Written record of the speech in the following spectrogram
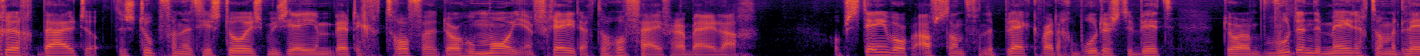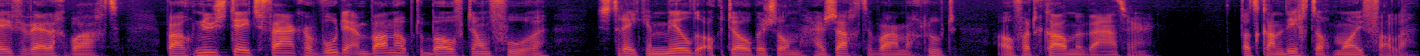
Terug buiten op de stoep van het Historisch Museum werd ik getroffen door hoe mooi en vredig de Hofvijver erbij lag. Op steenworp afstand van de plek waar de gebroeders de Wit door een woedende menigte om het leven werden gebracht, waar ook nu steeds vaker woede en wanhoop de boventoon voeren, streek een milde oktoberzon haar zachte warme gloed over het kalme water. Wat kan licht toch mooi vallen?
